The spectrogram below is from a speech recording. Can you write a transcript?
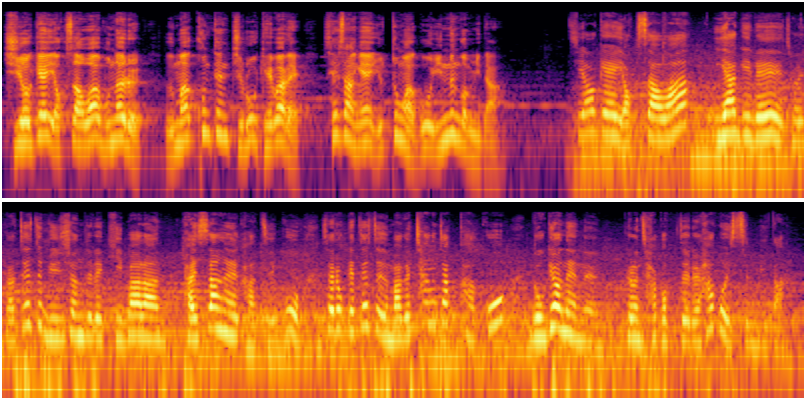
지역의 역사와 문화를 음악 콘텐츠로 개발해 세상에 유통하고 있는 겁니다. 지역의 역사와 이야기를 저희가 재즈 뮤지션들의 기발한 발상을 가지고 새롭게 재즈 음악을 창작하고 녹여내는 그런 작업들을 하고 있습니다.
